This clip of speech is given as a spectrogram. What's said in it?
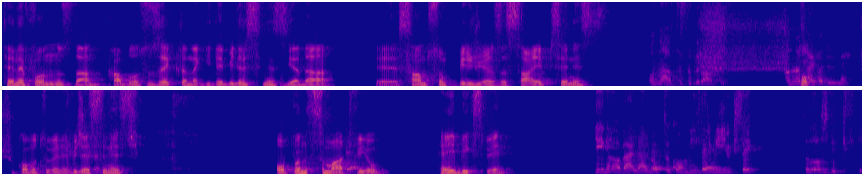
telefonunuzdan kablosuz ekrana gidebilirsiniz ya da e, Samsung bir cihaza sahipseniz 16.06. Ana Ko- şu komutu verebilirsiniz. Open Smart View. Hey Bixby, Yeni haberler.com bildirimi yüksek. Close Bixby.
